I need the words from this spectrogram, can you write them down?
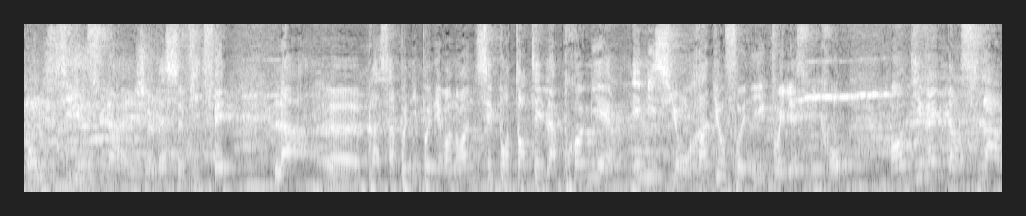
Donc, si je suis là et je laisse vite fait la euh, place à Pony Pony Run Run, c'est pour tenter la première émission radiophonique, vous voyez ce micro, en direct d'un slam.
